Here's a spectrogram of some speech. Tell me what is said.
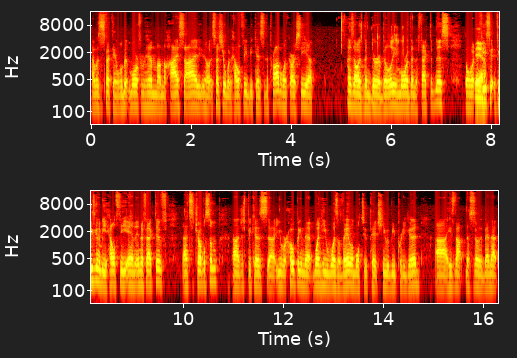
I was expecting a little bit more from him on the high side, you know, especially when healthy, because the problem with Garcia has always been durability more than effectiveness. But what, yeah. if he's, if he's going to be healthy and ineffective, that's troublesome. Uh, just because uh, you were hoping that when he was available to pitch, he would be pretty good. Uh, he's not necessarily been that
